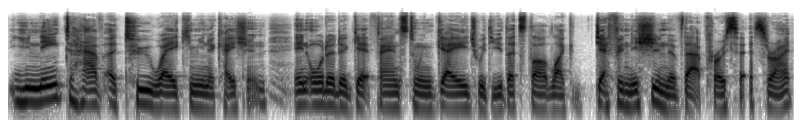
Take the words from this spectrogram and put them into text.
You need to have a two-way communication in order to get fans to engage with you. That's the like definition of that process, right?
